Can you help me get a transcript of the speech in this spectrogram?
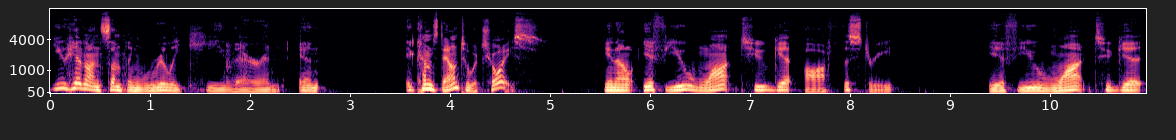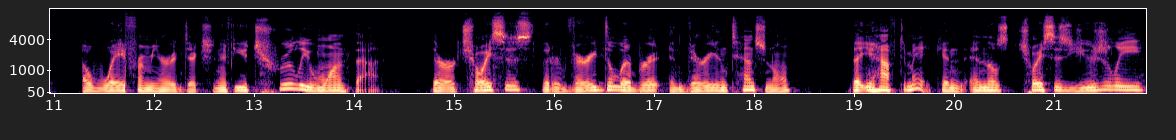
you hit on something really key there, and and it comes down to a choice. You know, if you want to get off the street, if you want to get away from your addiction, if you truly want that, there are choices that are very deliberate and very intentional that you have to make, and and those choices usually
